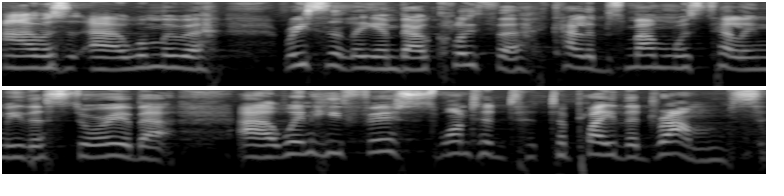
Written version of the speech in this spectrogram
I was uh, when we were recently in Balclutha, Caleb's mum was telling me this story about uh, when he first wanted to, to play the drums,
